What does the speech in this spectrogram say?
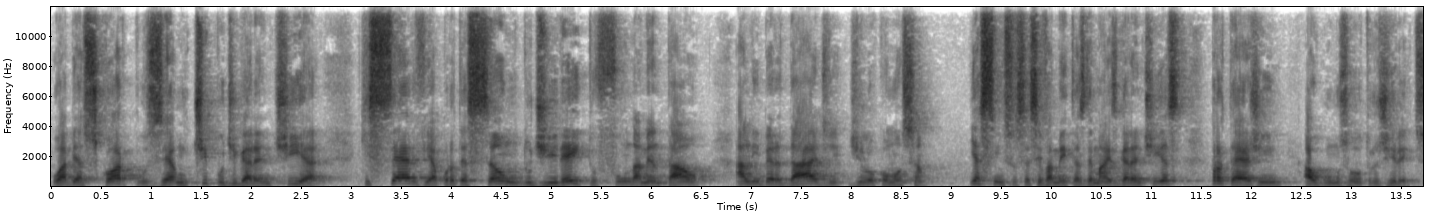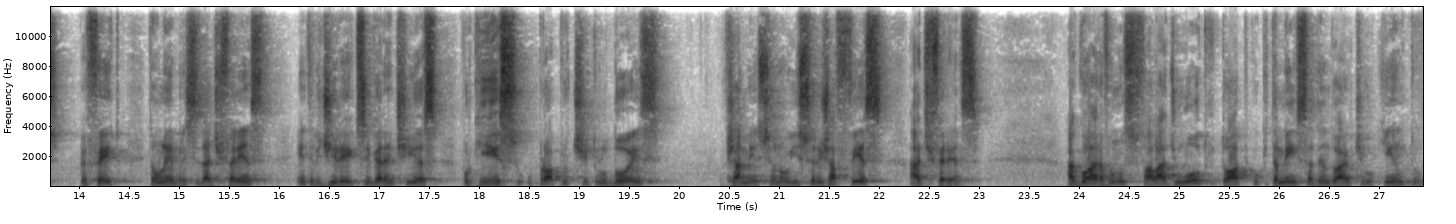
o habeas corpus é um tipo de garantia que serve à proteção do direito fundamental à liberdade de locomoção. E assim sucessivamente as demais garantias protegem alguns outros direitos. Perfeito? Então lembre-se da diferença entre direitos e garantias, porque isso, o próprio título 2 já mencionou isso, ele já fez a diferença. Agora vamos falar de um outro tópico que também está dentro do artigo 5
